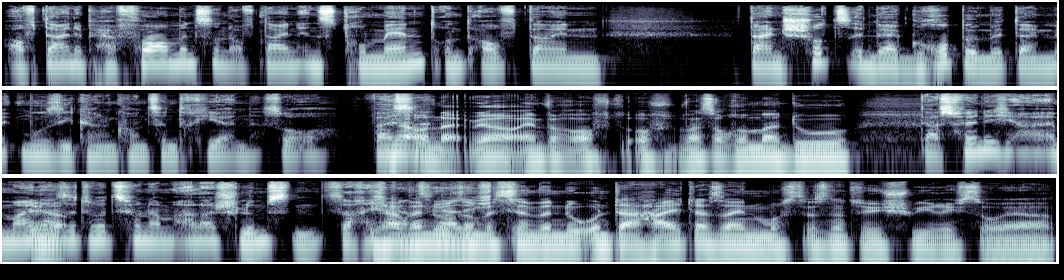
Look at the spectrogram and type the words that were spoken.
auf deine Performance und auf dein Instrument und auf deinen deinen Schutz in der Gruppe mit deinen Mitmusikern konzentrieren. So, weißt ja, du, und, ja, einfach auf, auf was auch immer du. das finde ich in meiner Ja. Situation am allerschlimmsten, sag ich Ja, wenn du so ein ehrlich. bisschen, wenn du Unterhalter sein musst, ist natürlich schwierig so, ja.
